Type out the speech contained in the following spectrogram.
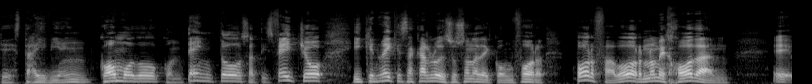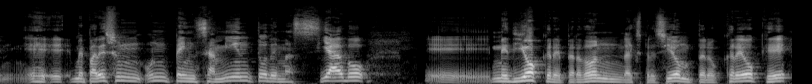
está ahí bien cómodo, contento, satisfecho y que no hay que sacarlo de su zona de confort. Por favor, no me jodan. Eh, eh, eh, me parece un, pensamiento demasiado mediocre, perdón la expresión, pero creo que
